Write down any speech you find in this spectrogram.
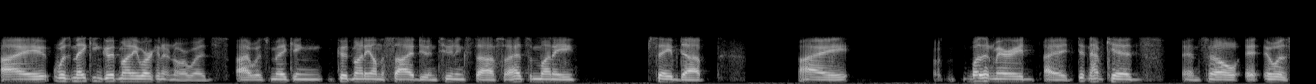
I was making good money working at Norwoods. I was making good money on the side doing tuning stuff. So I had some money saved up. I wasn't married. I didn't have kids, and so it, it was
